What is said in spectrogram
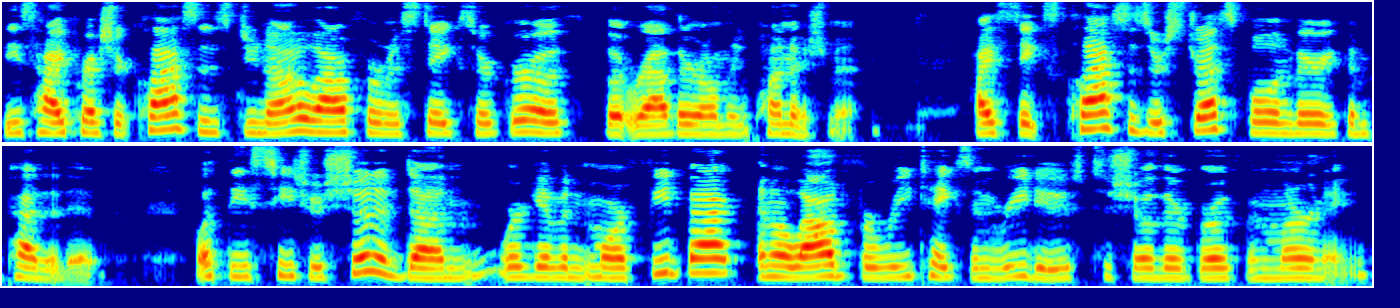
These high pressure classes do not allow for mistakes or growth, but rather only punishment. High stakes classes are stressful and very competitive. What these teachers should have done were given more feedback and allowed for retakes and redos to show their growth and learning.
